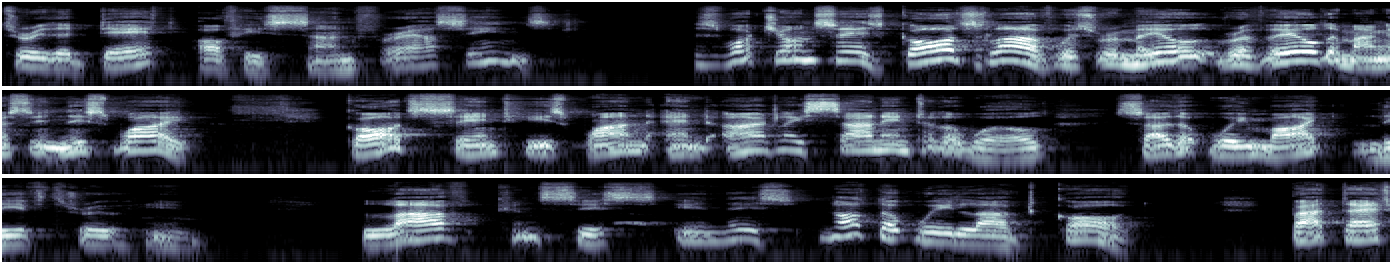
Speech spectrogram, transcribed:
through the death of his Son for our sins. This is what John says. God's love was revealed among us in this way. God sent his one and only Son into the world so that we might live through him. Love consists in this not that we loved God, but that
